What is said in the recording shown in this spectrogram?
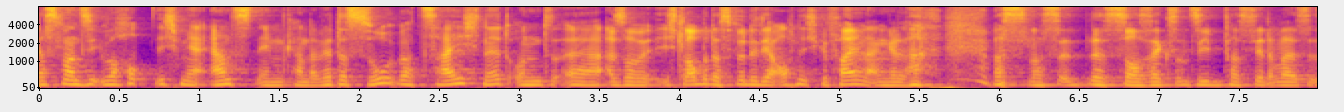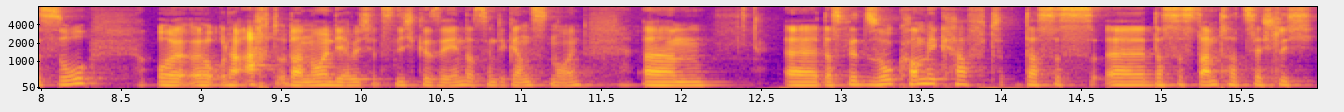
dass man sie überhaupt nicht mehr ernst nehmen kann. Da wird das so überzeichnet und äh, also ich glaube, das würde dir auch nicht gefallen, Angela, was, was in Saw 6 und 7 passiert, aber es ist so, oder, äh, oder 8 oder 9, die habe ich jetzt nicht gesehen, das sind die ganz neuen. Ähm, äh, das wird so comichaft, dass es, äh, dass es dann tatsächlich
